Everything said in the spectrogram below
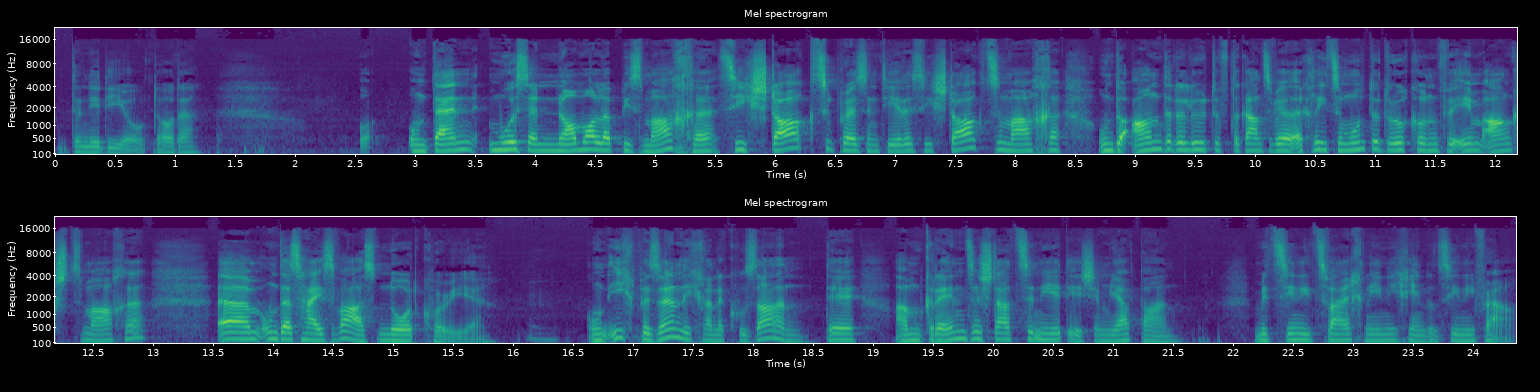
den Idioten, oder? Und dann muss er nochmal etwas machen, sich stark zu präsentieren, sich stark zu machen und andere Leute auf der ganzen Welt ein bisschen zum Unterdrücken und für ihn Angst zu machen. Ähm, und das heißt was? Nordkorea. Und ich persönlich habe einen Cousin, der am Grenze stationiert ist, in Japan, mit seinen zwei kleinen Kindern und seiner Frau.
